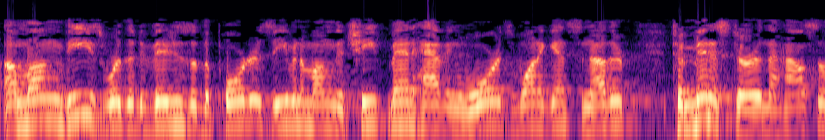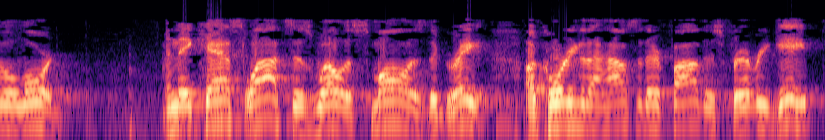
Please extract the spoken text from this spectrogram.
Among these were the divisions of the porters, even among the chief men, having wards one against another, to minister in the house of the Lord. And they cast lots as well as small as the great, according to the house of their fathers for every gate.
